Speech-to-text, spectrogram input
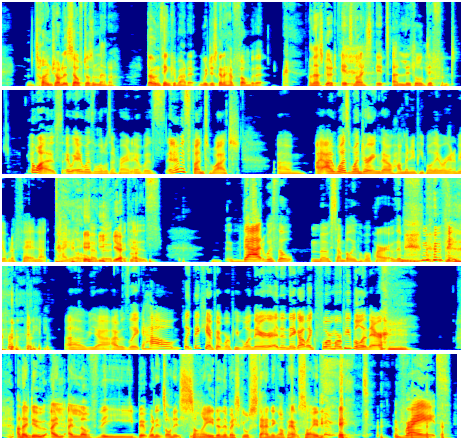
time travel itself doesn't matter. Don't think about it. We're just going to have fun with it. And that's good. It's nice. It's a little different. It was. It, it was a little different. It was, and it was fun to watch. Um, I, I was wondering though how many people they were going to be able to fit in that tiny little phone booth Yeah, right. because that was the most unbelievable part of the movie for me. Um, yeah, I was like, how like they can't fit more people in there, and then they got like four more people in there. Mm. And I do, I, I love the bit when it's on its side and they're basically all standing up outside it. right.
